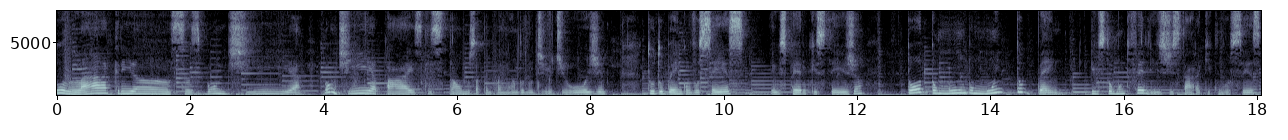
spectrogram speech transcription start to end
Olá, crianças, bom dia. Bom dia, pais que estão nos acompanhando no dia de hoje. Tudo bem com vocês? Eu espero que esteja todo mundo muito bem. Eu estou muito feliz de estar aqui com vocês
